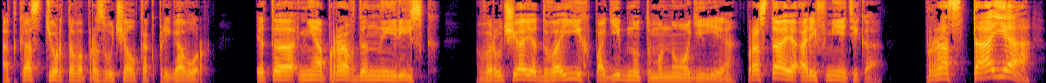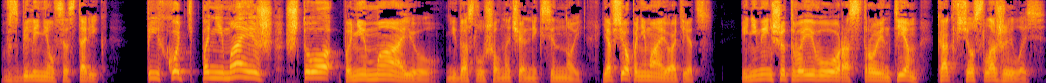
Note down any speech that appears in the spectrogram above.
Отказ Тертого прозвучал как приговор. Это неоправданный риск. Выручая двоих, погибнут многие. Простая арифметика. «Простая?» — взбеленился старик. «Ты хоть понимаешь, что...» «Понимаю», — не дослушал начальник Сенной. «Я все понимаю, отец. И не меньше твоего расстроен тем, как все сложилось.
